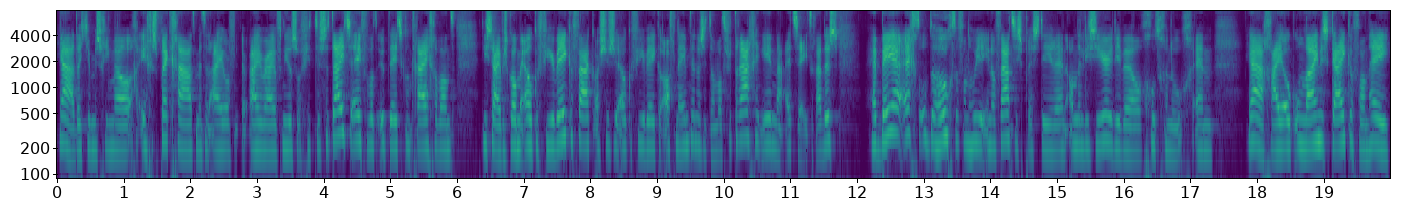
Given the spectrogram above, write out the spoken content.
ja, dat je misschien wel in gesprek gaat met een IRI of, of Niels of je tussentijds even wat updates kan krijgen. Want die cijfers komen elke vier weken vaak als je ze elke vier weken afneemt. En er zit dan wat vertraging in, nou, et cetera. Dus ben je echt op de hoogte van hoe je innovaties presteren en analyseer je die wel goed genoeg? En ja, ga je ook online eens kijken van, hey,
